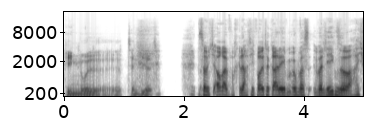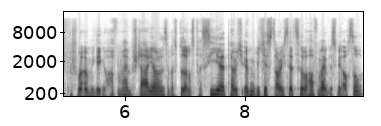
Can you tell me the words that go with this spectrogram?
gegen null äh, tendiert. Das habe ich auch einfach gedacht. Ich wollte gerade eben irgendwas überlegen, so, ah, ich war schon mal irgendwie gegen Hoffenheim im Stadion, ist da was Besonderes passiert? Habe ich irgendwelche Stories dazu? Aber Hoffenheim ist mir auch so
